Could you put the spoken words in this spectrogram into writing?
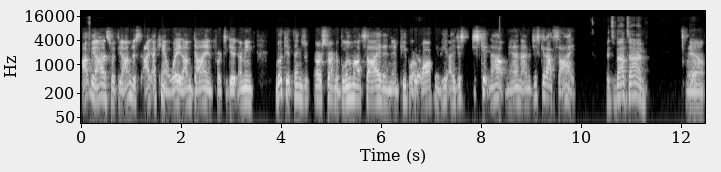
I'll be honest with you. I'm just I, I can't wait. I'm dying for it to get I mean, look at things are starting to bloom outside and, and people are yep. walking. I just just getting out, man. I just get outside. It's about time. Yeah. Yep.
